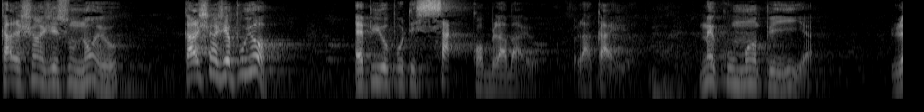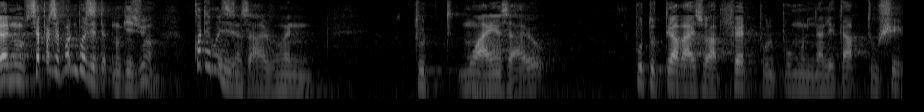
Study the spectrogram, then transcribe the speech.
quand changer son nom yo, quand changer pour yo. Et puis yo porter sac comme là-bas yo, la caille. Mais comment pays Là nous, c'est parce qu'il faut nous poser une question. Quand le président ça joindre tout moyen ça yo pour tout travail soit fait pour pour moun dans l'état touché,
